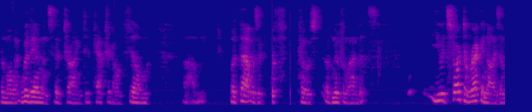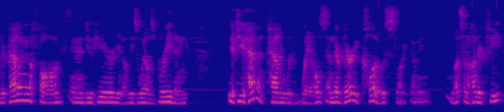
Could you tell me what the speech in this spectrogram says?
the moment with him instead of trying to capture it on film. Um, but that was a north coast of Newfoundland. That's, you would start to recognize them. You're paddling in the fog and you hear, you know, these whales breathing. If you haven't paddled with whales and they're very close, like, I mean, less than 100 feet,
